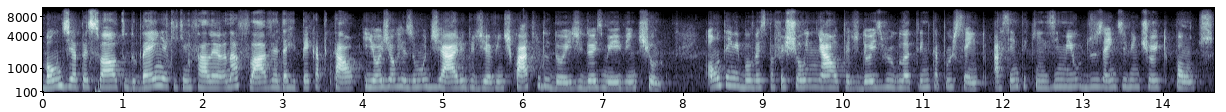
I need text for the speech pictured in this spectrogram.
Bom dia, pessoal, tudo bem? Aqui quem fala é Ana Flávia, da RP Capital, e hoje é o resumo diário do dia 24 de 2 de 2021. Ontem o Ibovespa fechou em alta de 2,30% a 115.228 pontos,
